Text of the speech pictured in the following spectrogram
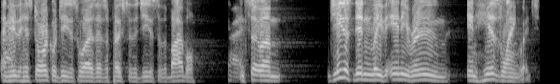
and who the historical Jesus was as opposed to the Jesus of the Bible. Right. And so um, Jesus didn't leave any room in his language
